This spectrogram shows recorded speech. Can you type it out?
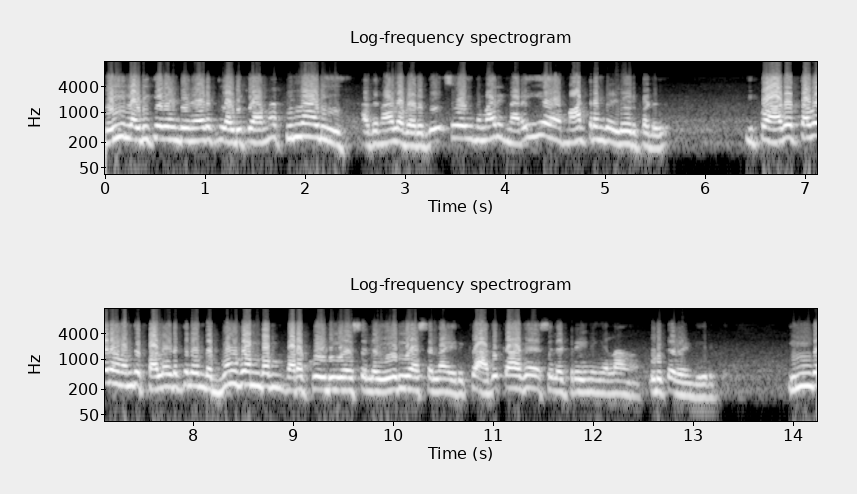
வெயில் அடிக்க வேண்டிய நேரத்தில் அடிக்காம பின்னாடி அதனால வருது. ஸோ இந்த மாதிரி நிறைய மாற்றங்கள் ஏற்படுது. இப்போ அதை தவிர வந்து பல இடத்துல இந்த பூகம்பம் வரக்கூடிய சில ஏரியாஸ் எல்லாம் இருக்கு. அதுக்காக சில ட்ரைனிங் எல்லாம் கொடுக்க வேண்டியிருக்கு. இந்த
